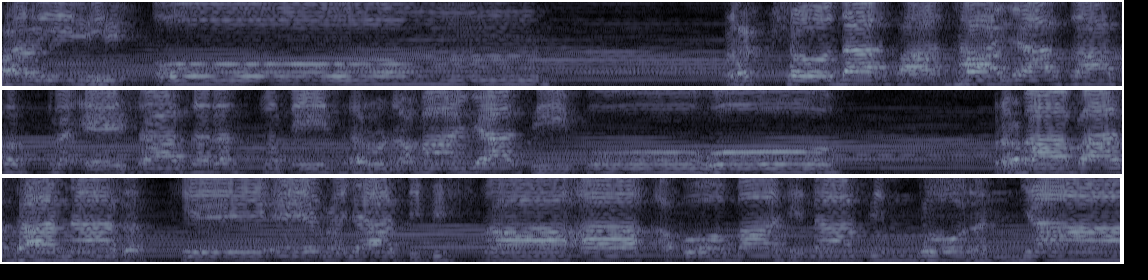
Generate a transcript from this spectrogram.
हरिः ॐ। प्रक्षोदा साधाया सा सस्र एषा सरस्वती धरुणमायासी पूः प्रभाबाधानारथ्ये एव याति विश्वा। अपो माहिना सिन्धोरन्याः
